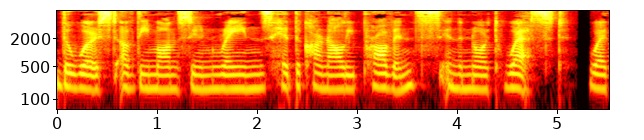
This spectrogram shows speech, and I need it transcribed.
The worst of the monsoon rains hit the Karnali province in the northwest, where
